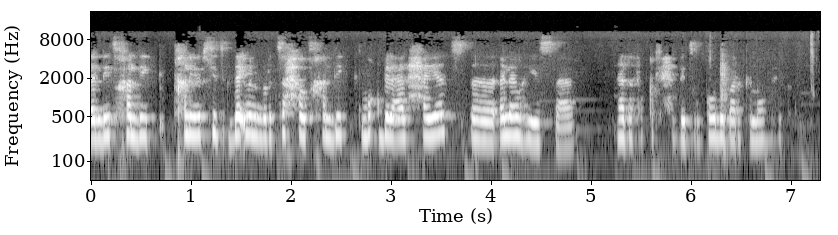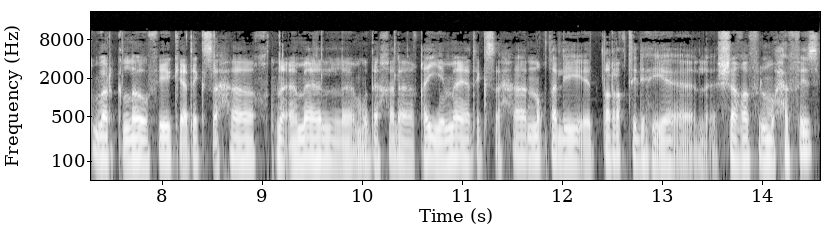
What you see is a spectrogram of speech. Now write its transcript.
اللي تخليك تخلي نفسيتك دائما مرتاحة وتخليك مقبل على الحياة آه، ألا وهي السعادة. هذا فقط اللي حبيت نقوله. بارك الله فيكم بارك الله فيك يعطيك الصحة أختنا أمال مداخلة قيمة يعطيك الصحة. النقطة اللي تطرقت لها هي الشغف المحفز.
